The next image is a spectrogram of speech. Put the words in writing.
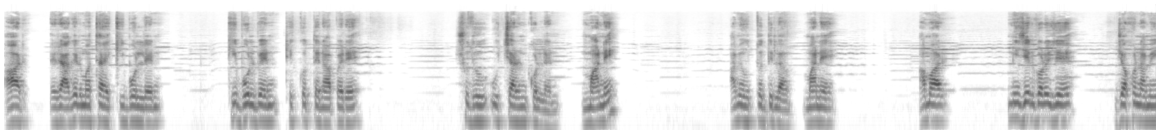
আর রাগের মাথায় কি বললেন, কি বলবেন ঠিক করতে না পেরে শুধু উচ্চারণ করলেন মানে? আমি উত্তর দিলাম মানে আমার নিজের গরজে যখন আমি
